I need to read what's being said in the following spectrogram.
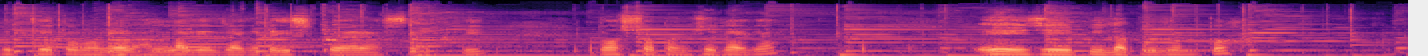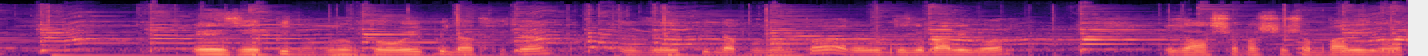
ব্যক্তিগতভাবে ভালো লাগে জায়গাটা স্কোয়ার আছে আর কি, দশ শতাংশ জায়গা। এই যে পিলা পর্যন্ত, এই যে পিলা পর্যন্ত, ওই পিলা থেকে এই যে পিলা পর্যন্ত আর ওইদিকে বাড়িঘর, এই যে আশেপাশে সব বাড়িঘর।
